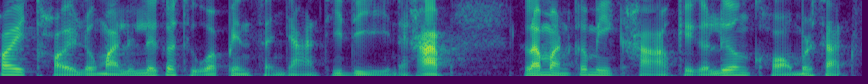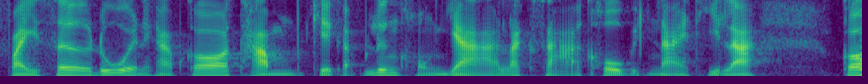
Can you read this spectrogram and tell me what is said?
ค่อยๆ ถอยลงมาเรื่อยๆ ก็ถือว่าเป็นสัญญาณที่ดีนะครับ แล้วมันก็มีข่าวเกี่ยวกับเรื่องของบริษัทไฟเซอร์ด้วยนะครับ ก็ทำเกี่ยวกับเรื่องของยารักษาโควิด -19 ละ ก็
